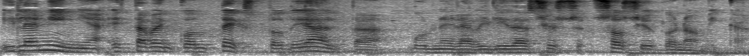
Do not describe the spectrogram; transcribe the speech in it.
y la niña estaba en contexto de alta vulnerabilidad socioeconómica.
